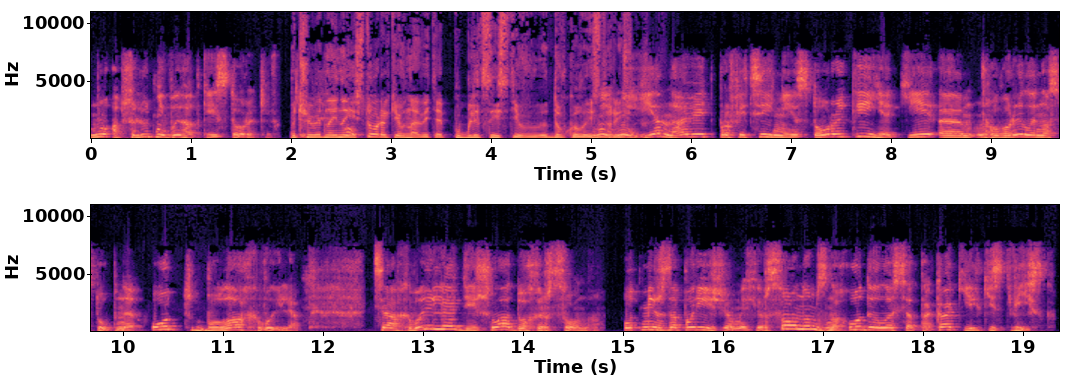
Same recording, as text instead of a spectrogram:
ну абсолютні вигадки істориків. Очевидно, і не ну, істориків, навіть а публіцистів довкола історичних. Ні, ні, є навіть професійні історики, які е, говорили наступне: от була хвиля. Ця хвиля дійшла до Херсона. От між Запоріжжям і Херсоном знаходилася така кількість військ.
